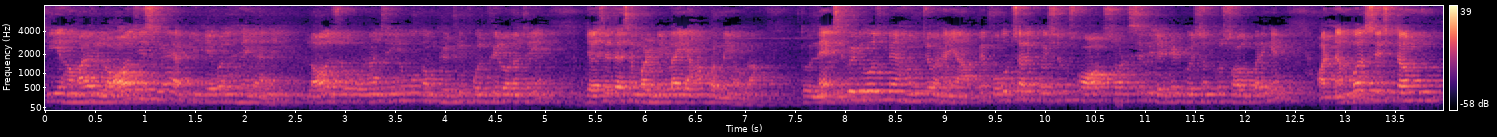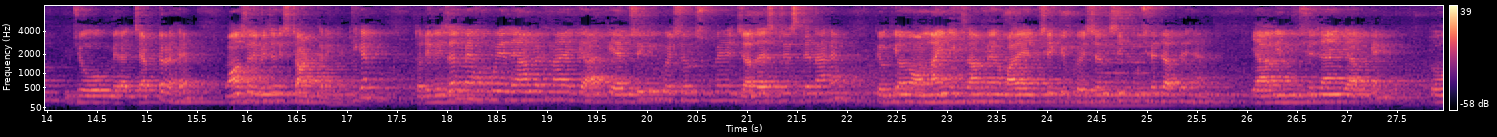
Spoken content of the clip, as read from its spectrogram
कि हमारे लॉज इसमें एप्लीकेबल है या नहीं। लॉज जो होना चाहिए वो कम्प्लीटली फुलफिल होना चाहिए, जैसे तैसे मल्टीप्लाई यहाँ पर नहीं होगा। तो नेक्स्ट वीडियोस में हम जो है यहाँ पे बहुत सारे क्वेश्चंस और शॉर्ट से रिलेटेड क्वेश्चन को सॉल्व करेंगे और नंबर सिस्टम जो मेरा चैप्टर है, वहाँ से रिविजन स्टार्ट करेंगे, ठीक है? तो रिवीजन में हमको ये ध्यान रखना है कि आपके एमसीक्यू क्वेश्चंस पे ज़्यादा स्ट्रेस देना है। क्योंकि ऑनलाइन एग्ज़ाम में हमारे एमसीक्यू क्वेश्चन ही पूछे जाते हैं, या अभी पूछे जाएँगे आपके। तो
